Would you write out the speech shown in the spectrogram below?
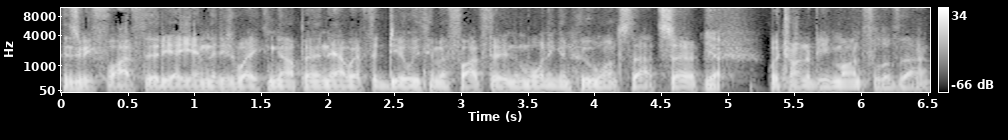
there's going to be 5.30 a.m. that he's waking up and now we have to deal with him at 5.30 in the morning. And who wants that? So Yeah. we're trying to be mindful of that.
